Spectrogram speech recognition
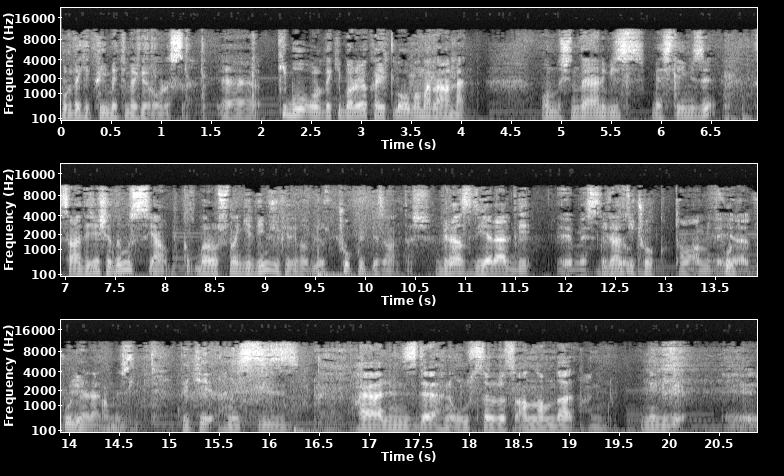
Buradaki kıymetime göre orası. Ee, ki bu oradaki baroya kayıtlı olmama rağmen. Onun dışında yani biz mesleğimizi sadece yaşadığımız yani barosuna girdiğimiz ülkede yapabiliyoruz. Çok büyük dezavantaj. Biraz yerel bir e, meslek. Biraz değil, çok. Tamamıyla Full, yerel. full yerel bir meslek. Peki hani siz hayalinizde hani uluslararası anlamda hani ne gibi e,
